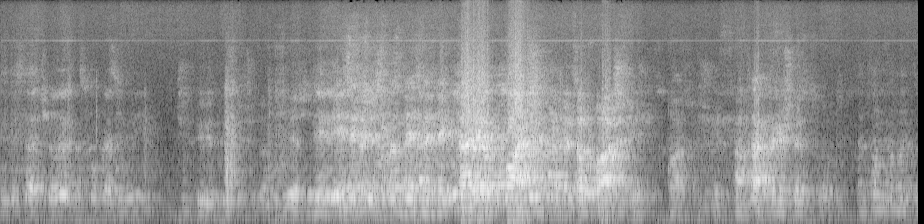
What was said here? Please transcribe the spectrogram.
80 человек, а сколько земли? 4 тысячи, да? 2110 гектарів бачите, Это пашки. Паша, що це? а так 3600. Та там давайте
